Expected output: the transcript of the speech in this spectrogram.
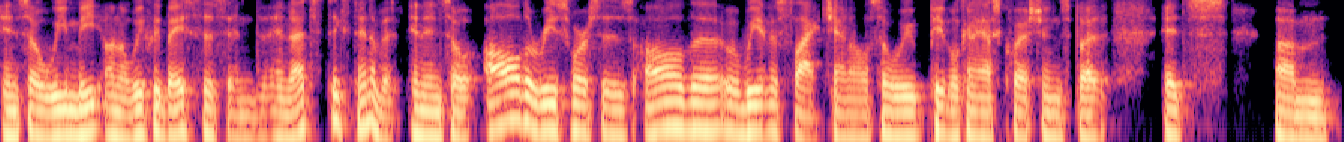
and so we meet on a weekly basis, and and that's the extent of it. And then so all the resources, all the we have a Slack channel, so we people can ask questions, but it's um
